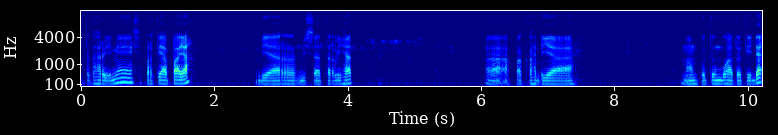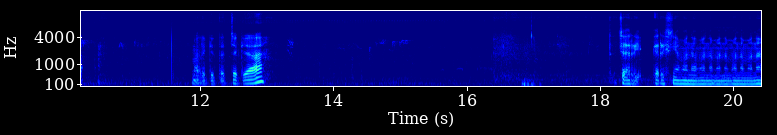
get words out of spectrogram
untuk hari ini seperti apa ya biar bisa terlihat uh, apakah dia mampu tumbuh atau tidak. Mari kita cek ya. Cari garisnya mana mana mana mana mana.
